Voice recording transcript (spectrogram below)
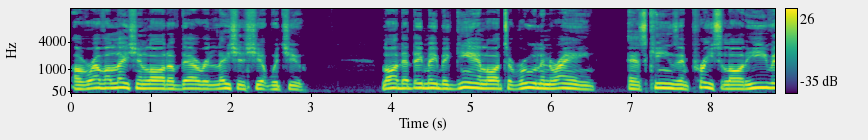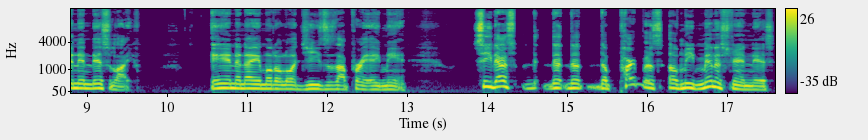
a revelation, Lord, of their relationship with you. Lord, that they may begin, Lord, to rule and reign as kings and priests, Lord, even in this life. In the name of the Lord Jesus, I pray, amen. See, that's the, the, the purpose of me ministering this.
